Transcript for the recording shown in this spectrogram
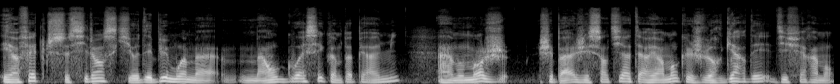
Et en fait, ce silence qui au début, moi, m'a angoissé comme pas permis, à un moment, je, je sais pas, j'ai senti intérieurement que je le regardais différemment,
